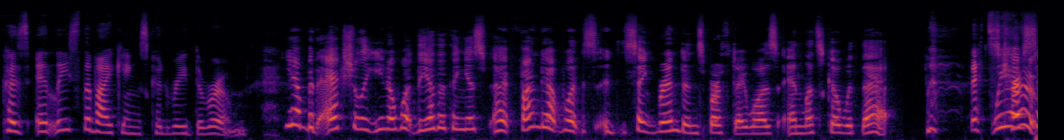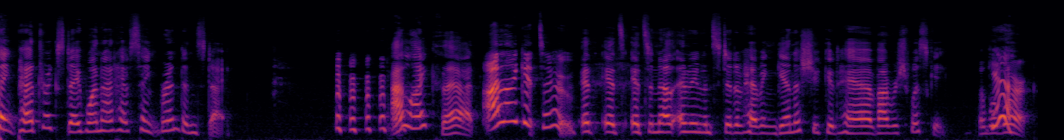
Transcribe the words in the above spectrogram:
Because at least the Vikings could read the room. Yeah, but actually, you know what? The other thing is, uh, find out what St. Brendan's birthday was, and let's go with that. That's we true. have St. Patrick's Day. Why not have St. Brendan's Day? I like that. I like it too. It, it's it's another. I mean, instead of having Guinness, you could have Irish whiskey. It would Yeah. work.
